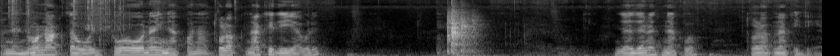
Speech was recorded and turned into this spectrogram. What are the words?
અને ન નાખતા હોય તો નહીં નાખવાના. થોડાક નાખી દઈએ આપણે. જાજા નથી નાખવા. થોડાક નાખી દઈએ.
